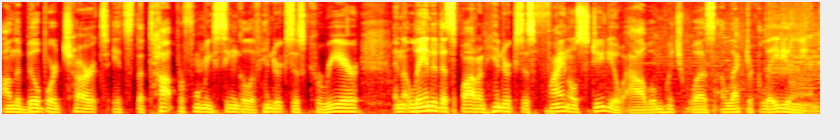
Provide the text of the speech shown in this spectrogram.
on the Billboard charts. It's the top performing single of Hendrix's career, and it landed a spot on Hendrix's final studio album, which was Electric Ladyland.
